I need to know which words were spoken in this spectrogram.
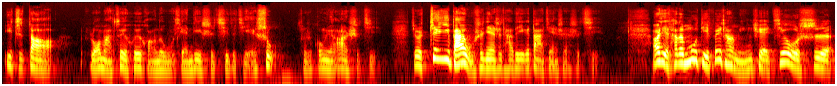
一直到罗马最辉煌的五贤帝时期的结束，就是公元二世纪，就是这一百五十年是它的一个大建设时期，而且它的目的非常明确，就是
